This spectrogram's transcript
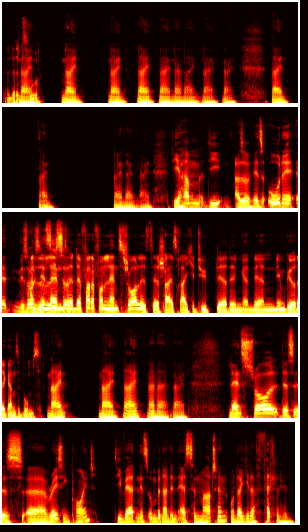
dazu. Nein, nein, nein, nein, nein, nein, nein, nein, nein, nein. Nein, nein, nein. Die haben die, also jetzt ohne, äh, wir sollen also jetzt Lance, so der Vater von Lance Stroll ist der scheißreiche Typ, der, der, der, dem gehört der ganze Bums. Nein, nein, nein, nein, nein, nein. Lance Stroll, das ist äh, Racing Point. Die werden jetzt umbenannt in Aston Martin und da geht der Vettel hin.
